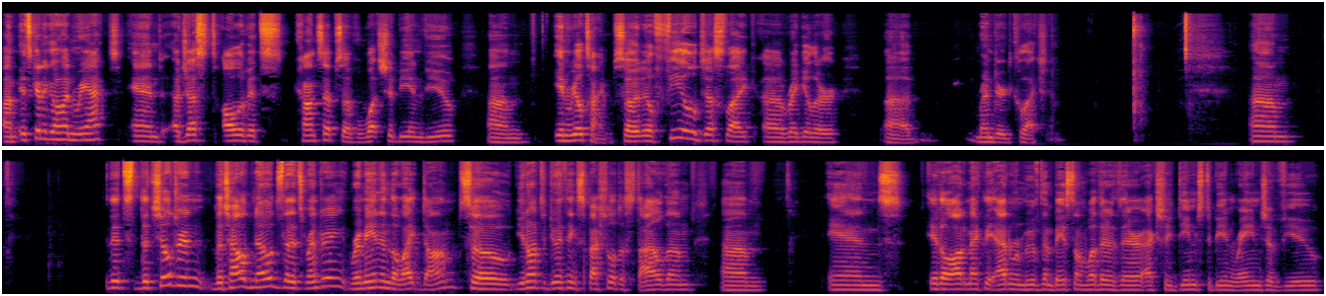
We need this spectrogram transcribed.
um, it's going to go ahead and react and adjust all of its concepts of what should be in view um, in real time. So it'll feel just like a regular uh, rendered collection. Um, it's the children, the child nodes that it's rendering remain in the light DOM. So you don't have to do anything special to style them. Um, and it'll automatically add and remove them based on whether they're actually deemed to be in range of view.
